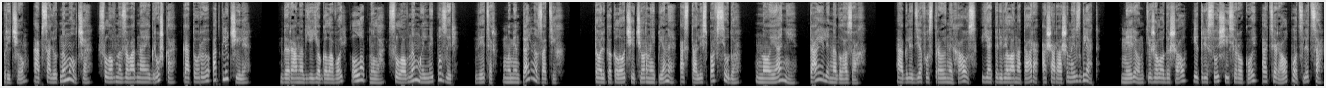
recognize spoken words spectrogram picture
Причем абсолютно молча, словно заводная игрушка, которую отключили. Дыра над ее головой лопнула, словно мыльный пузырь. Ветер моментально затих. Только клочья черной пены остались повсюду, но и они таяли на глазах. Оглядев устроенный хаос, я перевела на Тара ошарашенный взгляд. Мерион тяжело дышал и трясущейся рукой оттирал пот с лица.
